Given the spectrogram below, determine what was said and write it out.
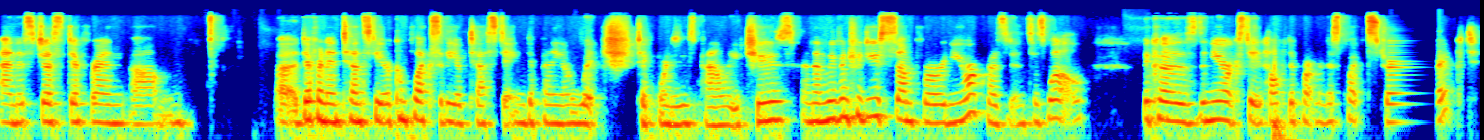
and it's just different. Um, uh, different intensity or complexity of testing depending on which tick-borne disease panel you choose. And then we've introduced some for New York residents as well because the New York State Health Department is quite strict.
